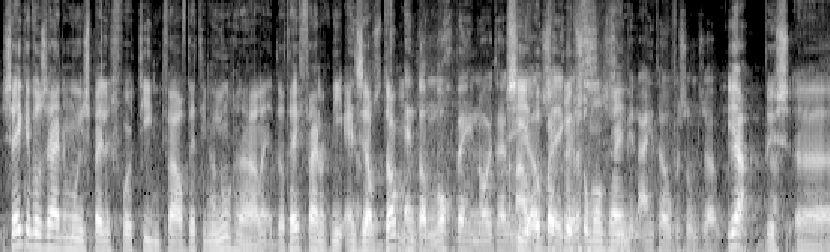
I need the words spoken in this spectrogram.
zeker wil zijn, dan moet je spelers voor 10, 12, 13 miljoen gaan halen. Dat heeft Feyenoord niet. En zelfs dan. En dan nog ben je nooit helemaal Zie je ook bij clubs Dat om ons heen. in Eindhoven soms ook. Ja, dus eh,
